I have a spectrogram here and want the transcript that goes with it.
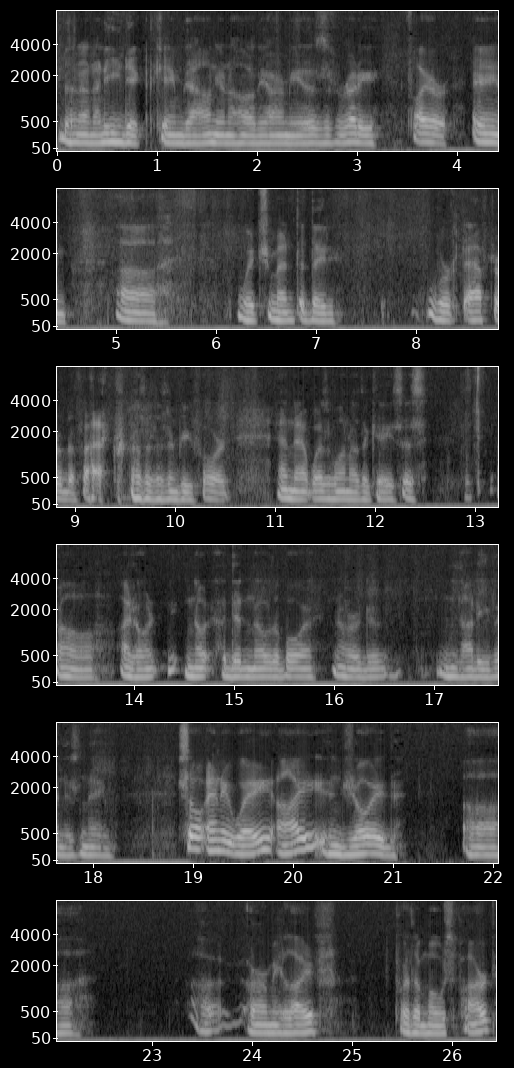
then an edict came down. You know how the army is: ready, fire, aim, uh, which meant that they worked after the fact rather than before and that was one of the cases. Uh, I don't know. I didn't know the boy, nor did not even his name. So anyway, I enjoyed uh, uh, army life for the most part,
